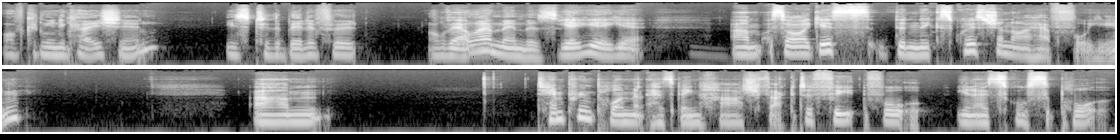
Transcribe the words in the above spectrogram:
of communication is to the benefit of our our members. Yeah, yeah, yeah. Um, so I guess the next question I have for you, um, temporary employment has been a harsh factor for, for you know school support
